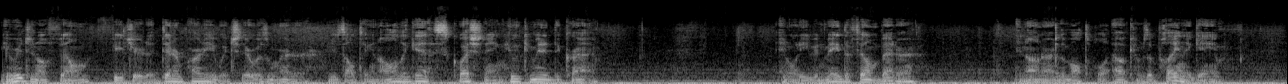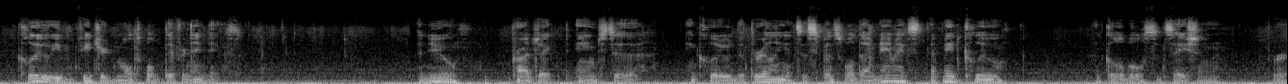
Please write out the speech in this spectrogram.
The original film featured a dinner party in which there was a murder, resulting in all the guests questioning who committed the crime. And what even made the film better, in honor of the multiple outcomes of playing the game, Clue even featured multiple different endings. The new project aims to include the thrilling and suspenseful dynamics that made Clue a global sensation for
